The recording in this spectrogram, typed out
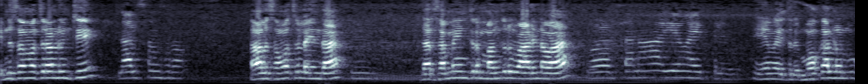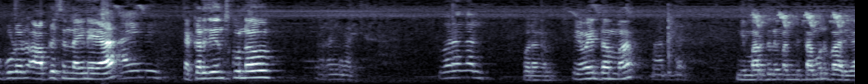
ఎన్ని సంవత్సరాల నుంచి? నాలుగు సంవత్సరం. నాలుగు సంవత్సరాలు అయిందా. దానికి సంబంధించిన మందులు వాడినవా? ఏమైతలేదు? ఏమైతుంది మోకాలు నొప్పి కూడా ఆపరేషన్ అయినాయా? ఎక్కడ చేయించుకున్నావు? వరంగల్. వరంగల్. ఏమైందమ్మా? నీ మరదలి మరి మీ తమ్ముడు భార్య?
